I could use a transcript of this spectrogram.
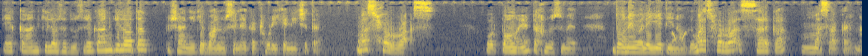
ایک کان کلو سے دوسرے کان کلو تک پیشانی کے بالوں سے لے کر ٹھوڑی کے نیچے تک۔ مسح الراس اور پاؤں ہیں ٹخنو سمیت۔ دھونے والے یہ تینوں کے۔ مسح الراس سر کا مسا کرنا۔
